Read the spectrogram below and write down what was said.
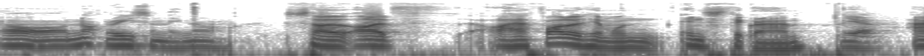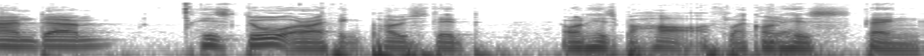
Oh, not recently, no. So I've I have followed him on Instagram, Yeah. and um, his daughter I think posted on his behalf, like on Yeah. his thing.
